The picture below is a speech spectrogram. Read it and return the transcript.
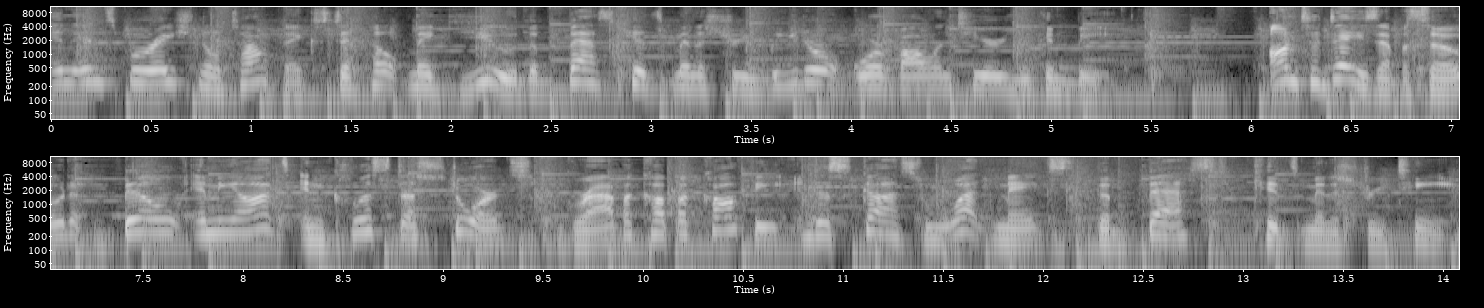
and inspirational topics to help make you the best kids ministry leader or volunteer you can be. On today's episode, Bill Emeott and Klista Storts grab a cup of coffee and discuss what makes the best kids ministry team.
